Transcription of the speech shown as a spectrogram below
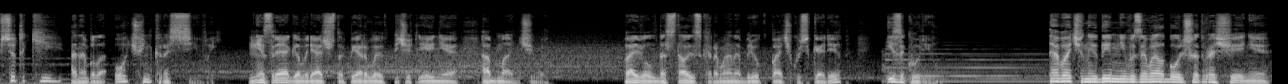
Все-таки она была очень красивой. Не зря говорят, что первое впечатление обманчиво. Павел достал из кармана брюк пачку сигарет и закурил. Табачный дым не вызывал больше отвращения,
